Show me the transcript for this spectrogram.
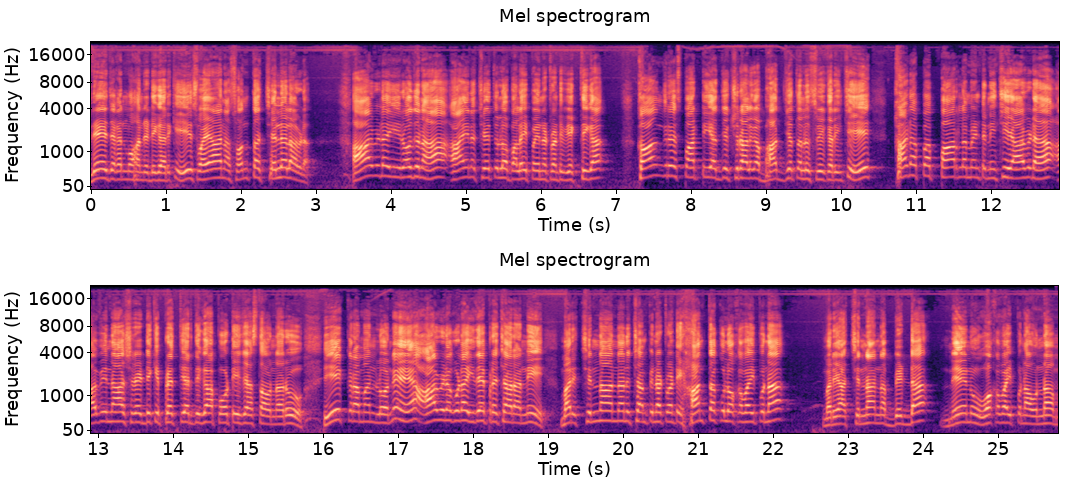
ఇదే జగన్మోహన్ రెడ్డి గారికి స్వయాన సొంత చెల్లెలు ఆవిడ. ఆవిడ ఈ రోజున ఆయన చేతిలో బలైపోయినటువంటి వ్యక్తిగా కాంగ్రెస్ పార్టీ అధ్యక్షురాలుగా బాధ్యతలు స్వీకరించి కడప పార్లమెంట్ నుంచి ఆవిడ అవినాష్ రెడ్డికి ప్రత్యర్థిగా పోటీ చేస్తూ ఉన్నారు. ఈ క్రమంలోనే ఆవిడ కూడా ఇదే ప్రచారాన్ని మరి చిన్నాన్నను చంపినటువంటి హంతకులు ఒకవైపున మరి ఆ చిన్నాన్న బిడ్డ నేను ఒకవైపున ఉన్నాం.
